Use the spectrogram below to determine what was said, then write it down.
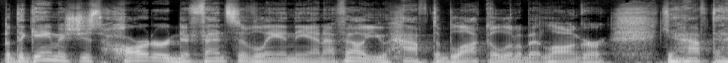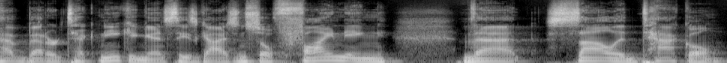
But the game is just harder defensively in the NFL. You have to block a little bit longer. You have to have better technique against these guys. And so finding that solid tackle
